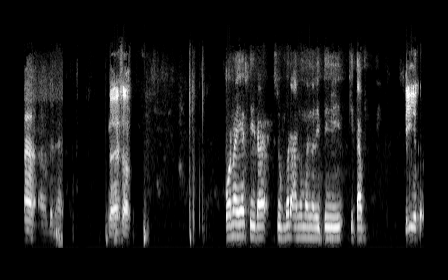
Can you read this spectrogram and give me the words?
Ah, ah, benar. Nggak sok Pokoknya ya tidak sumber anu meneliti kitab. Iya tuh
